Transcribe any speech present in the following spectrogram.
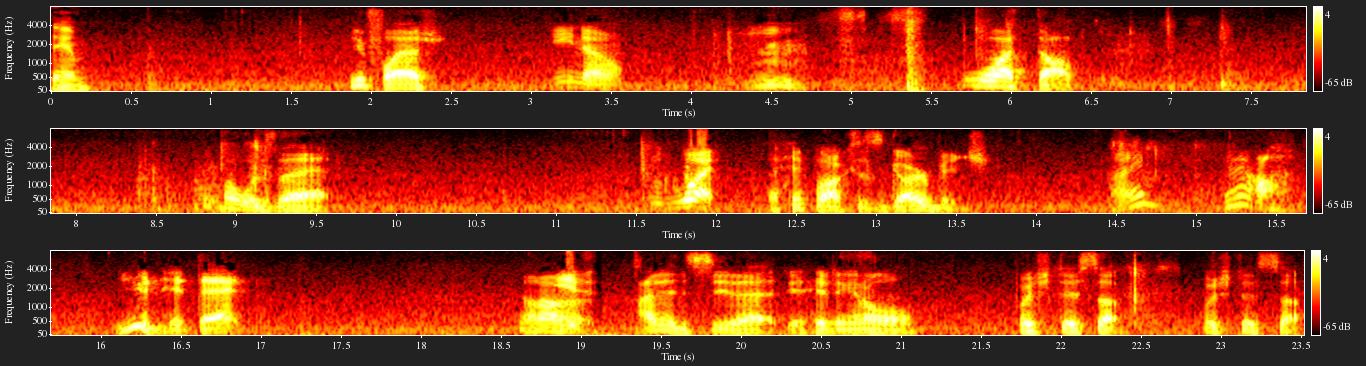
Damn. You flash. Eno. What the? What was that? With what? That hitbox is garbage. I'm. Yeah. You didn't hit that. No, no, no. It- I didn't see that it hitting at all. Push this up. Push this up.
